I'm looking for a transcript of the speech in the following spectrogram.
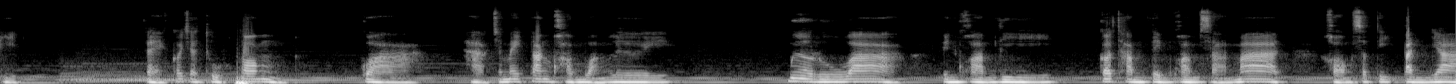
ผิด แต่ก็จะถูกต้อง กว่า หากจะไม่ตั้งความหวังเลย เมื่อรู้ว่าเป็นความดี ก็ทำเต็มความสามารถของสติปัญญา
